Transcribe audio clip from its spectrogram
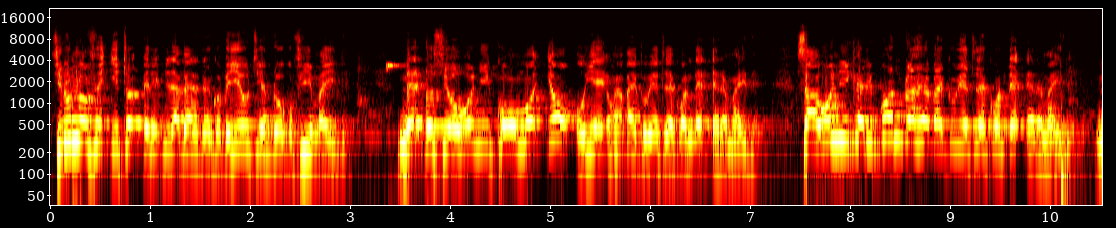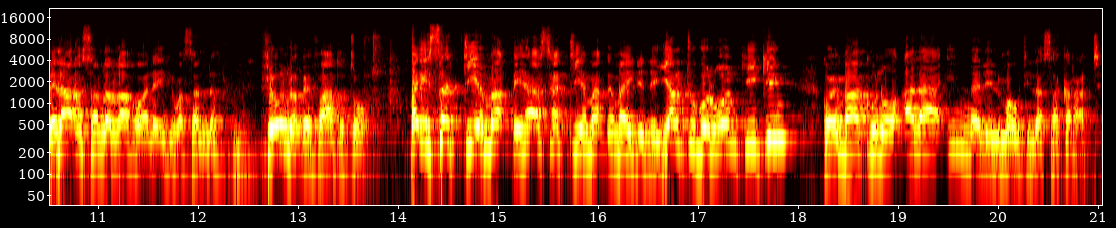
Si ɗum noon feƴƴi toɓɓere ɗiɗaɓere ɗen ko ɓe yewti hen ɗo ko fi mayde. neɗɗo si o woni ko moƴƴo o yey o heɓay ko wiyete kon ɗeɗɗere mayde. Sa woni kadi bonɗo heɓay ko wiyete kon ɗeɗɗere mayde. Nelaɗo sallllahu alayhi wa sallam fewdo ɓe fatoto ɓay satti e maɓɓe ha satti e maɓɓe mayde nde yaltugol wonki kin koɓe mbakuno ala inna lil mawti la sakarat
